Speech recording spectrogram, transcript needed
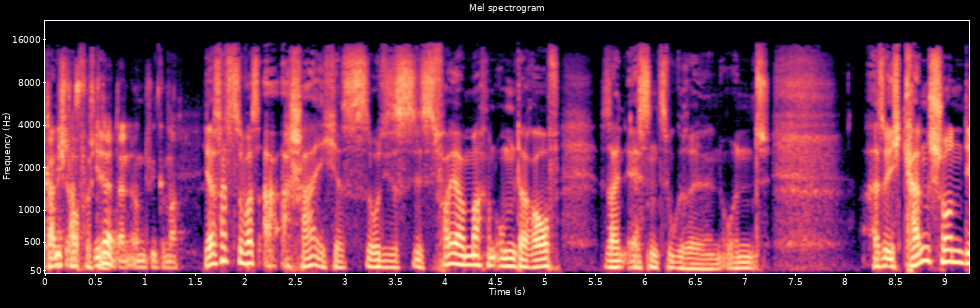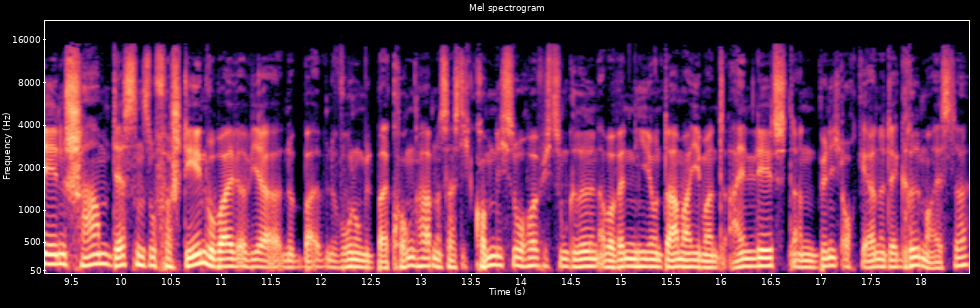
kann ich auch verstehen. jeder dann irgendwie gemacht. Ja, das hat so was Archaiches, so dieses, dieses Feuer machen, um darauf sein Essen zu grillen. Und also ich kann schon den Charme dessen so verstehen, wobei wir eine, eine Wohnung mit Balkon haben. Das heißt, ich komme nicht so häufig zum Grillen, aber wenn hier und da mal jemand einlädt, dann bin ich auch gerne der Grillmeister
